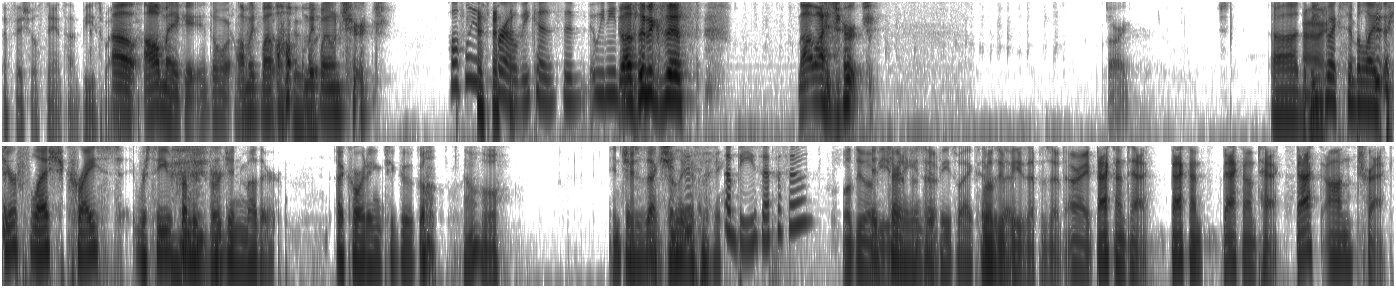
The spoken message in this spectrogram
official stance on beeswax? oh, I'll make it. Don't worry. I'll make my I'll Google make it. my own church. Hopefully it's pro because the we need the Doesn't peace. exist. Not my church. Sorry. Uh, the All right. beeswax symbolized pure flesh Christ received from his virgin mother, according to Google. oh, This interesting. is Is actually a this thing. a bees episode? we'll do a It's bees turning episode. into a beeswax. We'll do episode. bees episode. All right, back on tack. Back on back on tack. Back on track.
